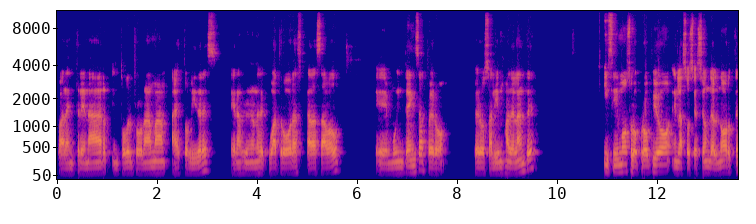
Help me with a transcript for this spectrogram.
para entrenar en todo el programa a estos líderes. Eran reuniones de cuatro horas cada sábado, muy intensas, pero, pero salimos adelante. Hicimos lo propio en la Asociación del Norte,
